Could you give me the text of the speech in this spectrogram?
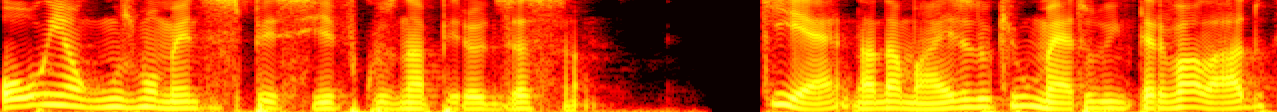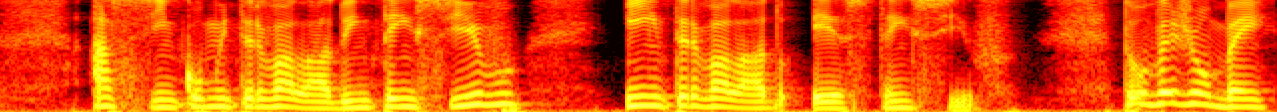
ou em alguns momentos específicos na periodização que é nada mais do que um método intervalado, assim como intervalado intensivo e intervalado extensivo. Então vejam bem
